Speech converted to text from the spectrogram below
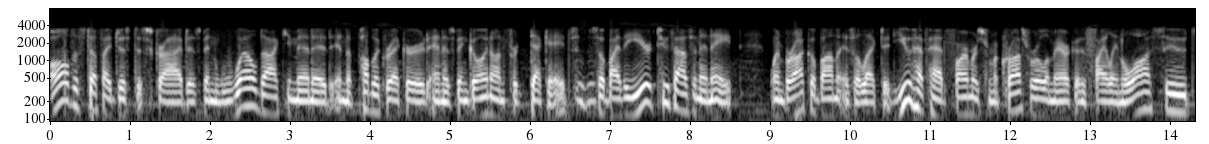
all the stuff I just described has been well documented in the public record and has been going on for decades. Mm-hmm. So by the year 2008, when Barack Obama is elected, you have had farmers from across rural America filing lawsuits,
